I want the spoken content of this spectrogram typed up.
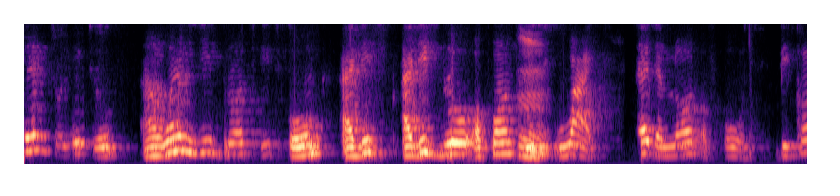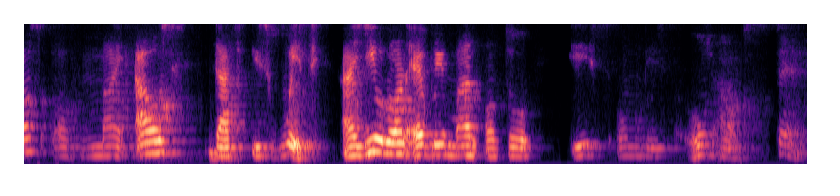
came to little, and when ye brought it home, I did I did blow upon Hmm. it. Why? Said the Lord of hosts, because of my house that is waste, and ye run every man unto his own his own house. 10.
